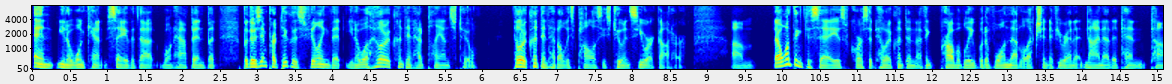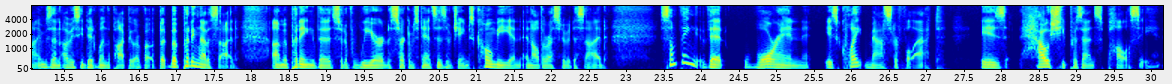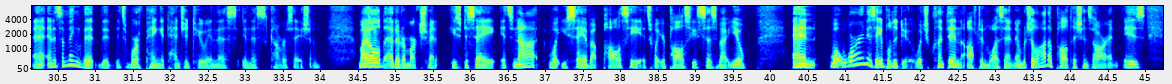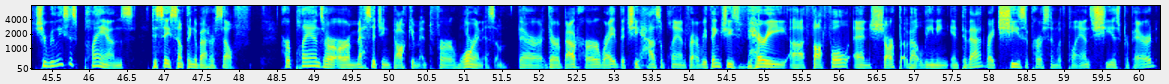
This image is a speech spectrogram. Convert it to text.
and you know one can't say that that won't happen, but but there's in particular this feeling that you know well Hillary Clinton had plans too. Hillary Clinton had all these policies too, and see where it got her. Um, now, one thing to say is, of course, that Hillary Clinton, I think, probably would have won that election if you ran it nine out of 10 times and obviously did win the popular vote. But but putting that aside um, and putting the sort of weird circumstances of James Comey and, and all the rest of it aside, something that Warren is quite masterful at is how she presents policy, and, it's something that, that it's worth paying attention to in this in this conversation. My old editor Mark Schmitt used to say, "It's not what you say about policy; it's what your policy says about you." And what Warren is able to do, which Clinton often wasn't, and which a lot of politicians aren't, is she releases plans to say something about herself her plans are, are a messaging document for Warrenism. They're they're about her, right? That she has a plan for everything. She's very uh, thoughtful and sharp about leaning into that, right? She's a person with plans. She is prepared.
